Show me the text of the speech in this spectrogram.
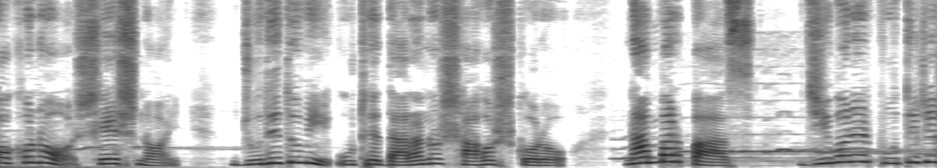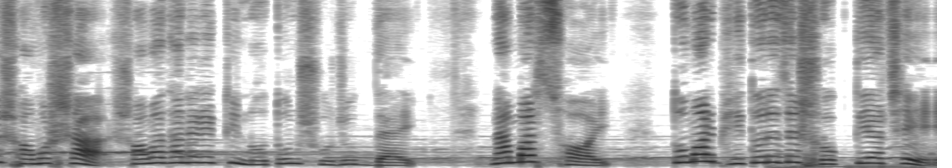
কখনো শেষ নয়। যদি তুমি উঠে দাঁড়ানোর সাহস করো। নাম্বার পাঁচ, জীবনের প্রতিটি সমস্যা সমাধানের একটি নতুন সুযোগ দেয়। নাম্বার ছয়, তোমার ভিতরে যে শক্তি আছে,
